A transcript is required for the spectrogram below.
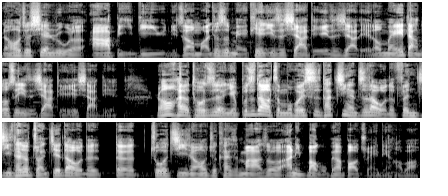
然后就陷入了阿鼻地狱，你知道吗？就是每天一直下跌，一直下跌，然后每一档都是一直下跌，一直下跌。然后还有投资人也不知道怎么回事，他竟然知道我的分机，他就转接到我的的桌机，然后就开始骂说：“啊，你报股票报准一点，好不好？”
